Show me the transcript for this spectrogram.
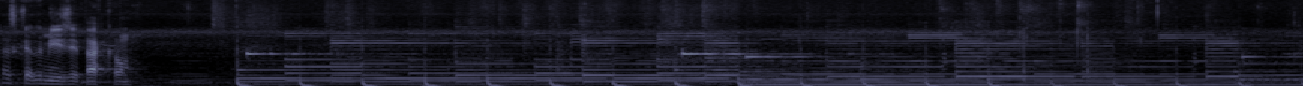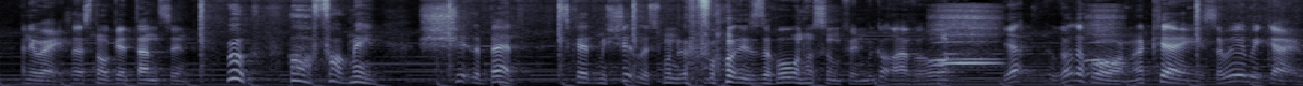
Let's get the music back on. Anyway, let's not get dancing. Woo! Oh, fuck me. Shit the bed. Scared me shitless. Wonder if it was the horn or something. We've got to have a horn. Yep, we've got the horn. Okay, so here we go.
